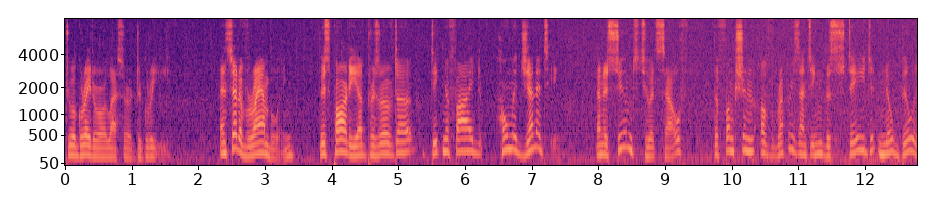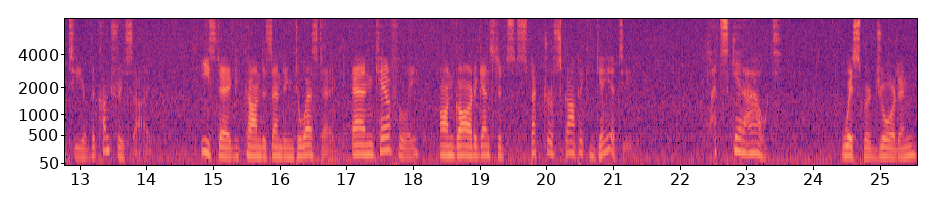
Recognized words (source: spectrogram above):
to a greater or lesser degree. Instead of rambling, this party had preserved a dignified homogeneity and assumed to itself the function of representing the staid nobility of the countryside. East Egg condescending to West Egg, and carefully on guard against its spectroscopic gaiety. Let's get out, whispered Jordan,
